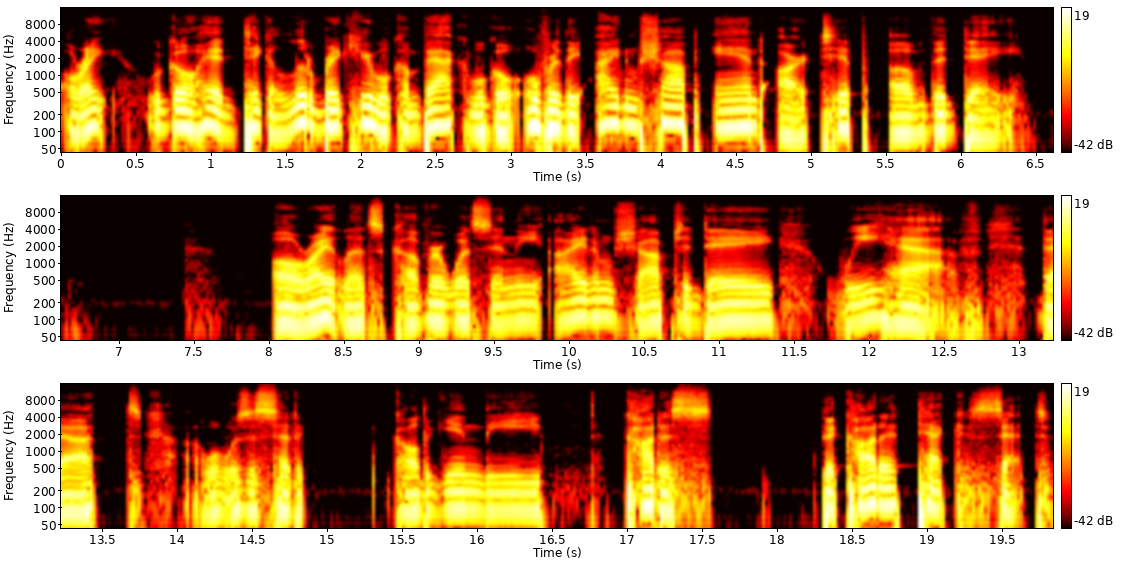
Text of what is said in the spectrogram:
All right we'll go ahead take a little break here. We'll come back. We'll go over the item shop and our tip of the day. All right let's cover what's in the item shop today. We have that uh, what was this set called again? The kata the kata tech set.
